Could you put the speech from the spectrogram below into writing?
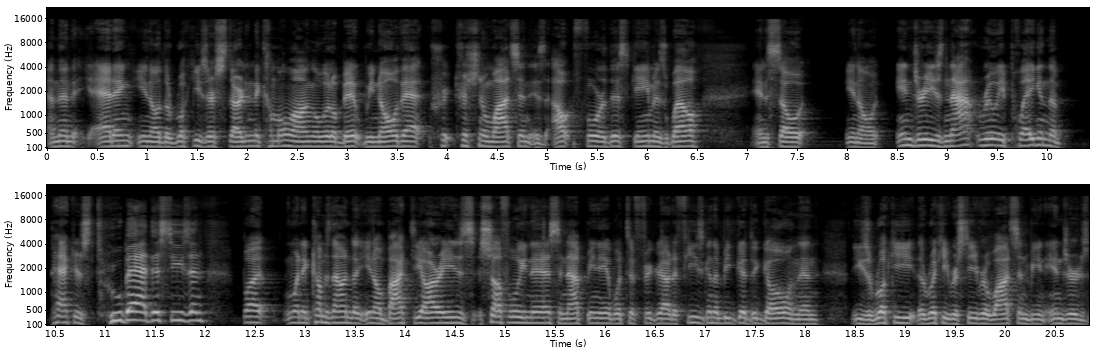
And then adding, you know, the rookies are starting to come along a little bit. We know that Christian Watson is out for this game as well. And so you know, injuries not really plaguing the Packers too bad this season. But when it comes down to, you know, Bakhtiari's shuffliness and not being able to figure out if he's going to be good to go, and then these rookie, the rookie receiver Watson being injured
